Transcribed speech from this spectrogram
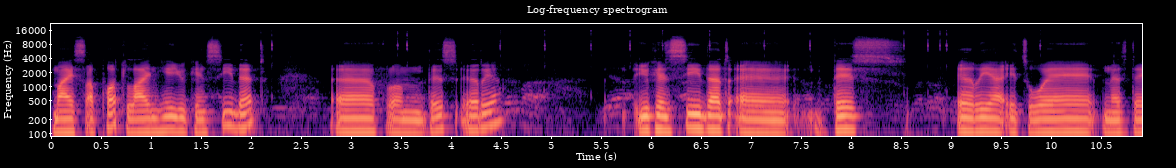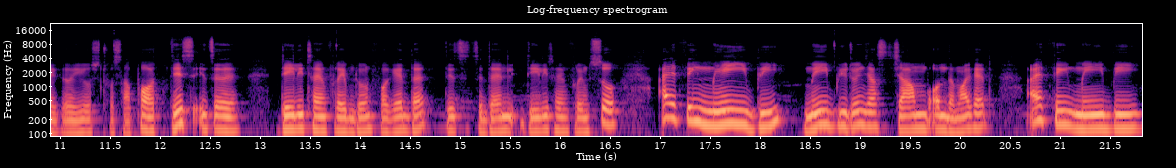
my support line here. You can see that uh, from this area. You can see that uh, this area is where nasdaq used to support. This is a daily time frame don't forget that. This is a daily time frame. So i think maybe maybe you don't just jump on the market. I think maybe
